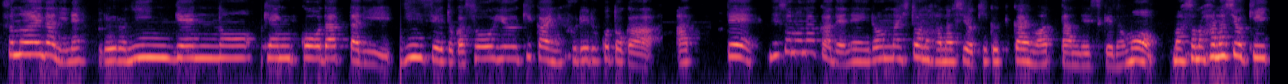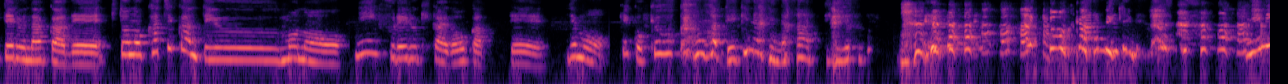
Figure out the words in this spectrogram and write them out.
その間にね、いろいろ人間の健康だったり、人生とかそういう機会に触れることがあって、で、その中でね、いろんな人の話を聞く機会もあったんですけども、まあその話を聞いてる中で、人の価値観っていうものに触れる機会が多かった。でも結構共感はできないなっていう 耳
